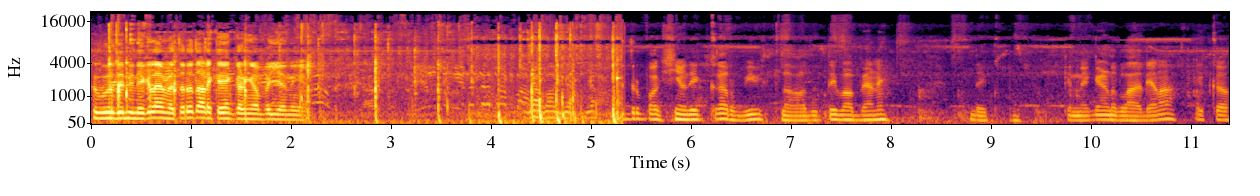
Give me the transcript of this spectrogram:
ਸੂਰਜ ਨਹੀਂ ਨਿਕਲਿਆ ਮਿੱਤਰ ਤੜਕੇ ਕਣੀਆਂ ਪਈ ਜਾਂਦੀਆਂ। ਇਧਰ ਪਕਸ਼ੀਆਂ ਦੇ ਘਰ ਵੀ ਲਾ ਦਿੱਤੇ ਬਾਬਿਆਂ ਨੇ। ਦੇਖੋ। ਕਿੰਨੇ ਘੈਂਟ ਲੱਗਦੇ ਆ ਨਾ, ਇੱਕ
